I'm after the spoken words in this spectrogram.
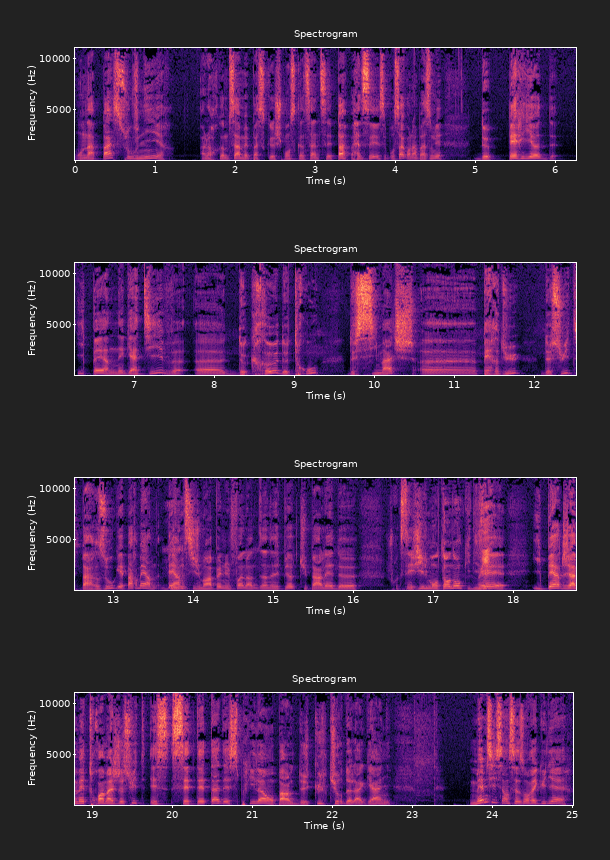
on n'a pas souvenir, alors comme ça, mais parce que je pense que ça ne s'est pas passé, c'est pour ça qu'on n'a pas souvenir, de périodes hyper négatives, euh, de creux, de trous, de six matchs euh, perdus de suite par Zug et par Bern. Bern, mm. si je me rappelle une fois dans un épisode, tu parlais de, je crois que c'est Gilles Montandon qui disait, ils perdent jamais trois matchs de suite. Et cet état d'esprit-là, on parle de culture de la gagne même si c'est en saison régulière,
